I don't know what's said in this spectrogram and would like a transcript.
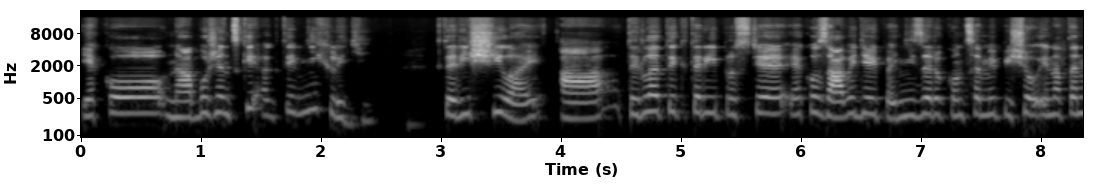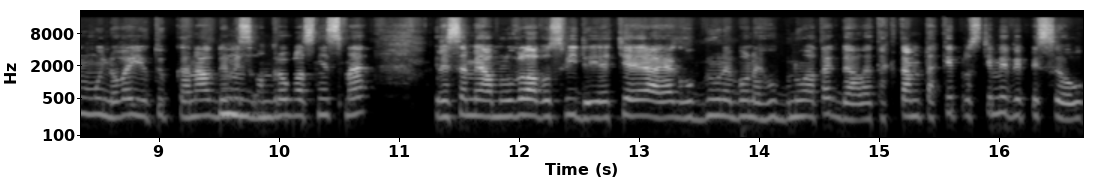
jako nábožensky aktivních lidí který šílej a tyhle ty, který prostě jako závidějí peníze, dokonce mi píšou i na ten můj nový YouTube kanál, kde hmm. my s hmm. Ondrou vlastně jsme, kde jsem já mluvila o své dietě a jak hubnu nebo nehubnu a tak dále, tak tam taky prostě mi vypisují,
